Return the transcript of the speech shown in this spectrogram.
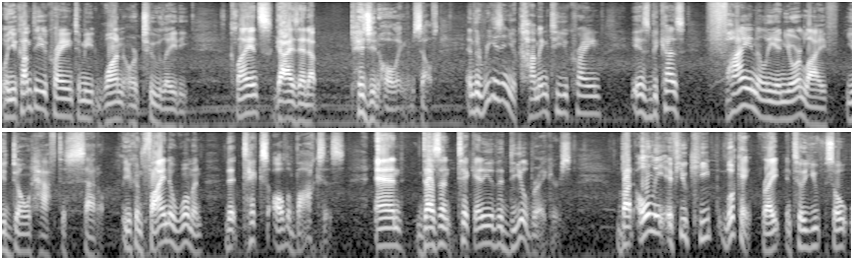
When you come to Ukraine to meet one or two lady, clients, guys end up pigeonholing themselves. And the reason you're coming to Ukraine is because finally in your life, you don't have to settle. You can find a woman that ticks all the boxes and doesn't tick any of the deal breakers. But only if you keep looking, right? Until you, so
